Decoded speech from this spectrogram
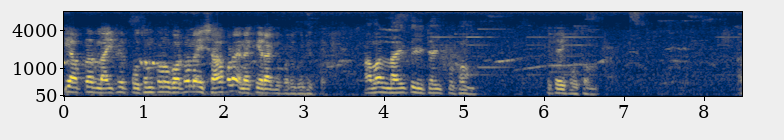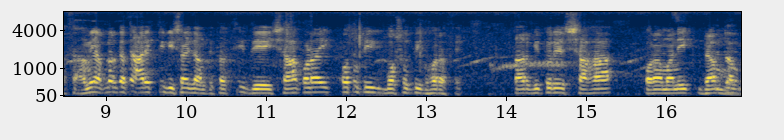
কি আপনার লাইফের প্রথম কোনো ঘটনা এই শাহপাড়ায় নাকি এর আগে পরে ঘটেছে আমার লাইফে এটাই প্রথম। এটাই প্রথম। আচ্ছা আমি আপনার কাছে আরেকটি বিষয় জানতে চাচ্ছি যে এই শাহপাড়ায় কতটি বসতি ঘর আছে? তার ভিতরে সাহা পরামানিক এটা ব্রাহ্মণ।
